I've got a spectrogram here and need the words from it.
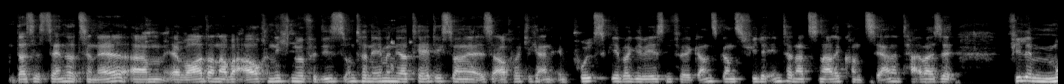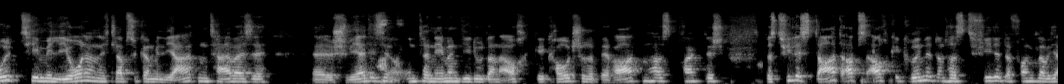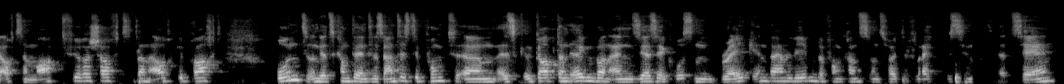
das ist sensationell. Ähm, er war dann aber auch nicht nur für dieses Unternehmen ja tätig, sondern er ist auch wirklich ein Impulsgeber gewesen für ganz, ganz viele internationale Konzerne, teilweise viele Multimillionen, ich glaube sogar Milliarden teilweise äh, schwer, diese Unternehmen, die du dann auch gecoacht oder beraten hast praktisch. Du hast viele Startups auch gegründet und hast viele davon, glaube ich, auch zur Marktführerschaft dann auch gebracht. Und, und jetzt kommt der interessanteste Punkt, ähm, es gab dann irgendwann einen sehr, sehr großen Break in deinem Leben, davon kannst du uns heute vielleicht ein bisschen erzählen.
